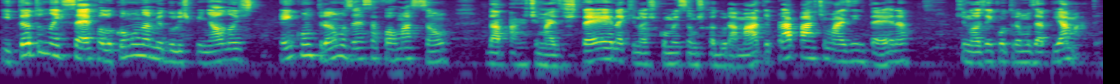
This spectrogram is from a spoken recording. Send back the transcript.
E tanto no encéfalo como na medula espinhal nós encontramos essa formação da parte mais externa, que nós começamos com a dura mater, para a parte mais interna, que nós encontramos a pia mater.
